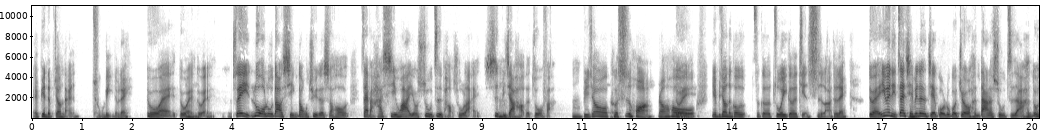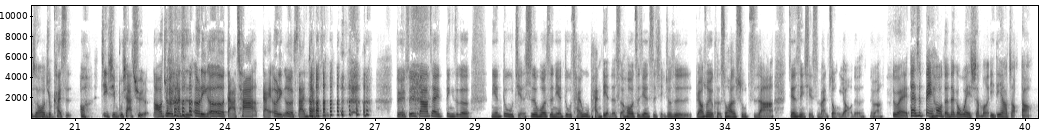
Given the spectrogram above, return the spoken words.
欸、变得比较难处理，对不对？对对对，嗯、所以落入到行动去的时候，再把它细化，有数字跑出来是比较好的做法。嗯，嗯比较可视化，然后也比较能够这个做一个检视啦，对不对？对，因为你在前面那个结果，如果就有很大的数字啊，嗯、很多时候就开始哦进行不下去了，然后就会开始 二零二二打叉改二零二三这样子。对，所以大家在定这个年度检视或是年度财务盘点的时候，这件事情就是，比方说有可视化的数字啊，这件事情其实是蛮重要的，对吧？对，但是背后的那个为什么一定要找到，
